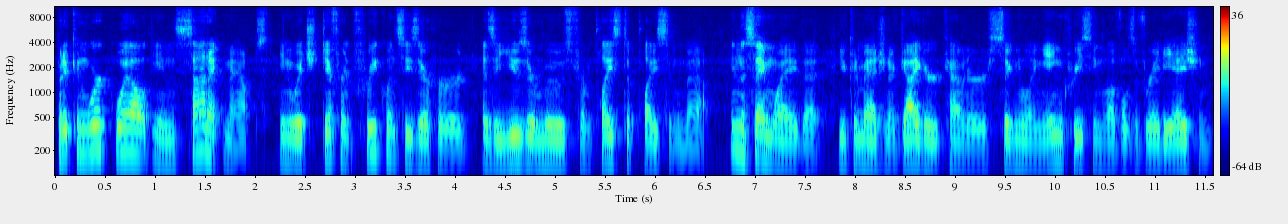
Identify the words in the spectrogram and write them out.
but it can work well in sonic maps in which different frequencies are heard as a user moves from place to place in the map, in the same way that you can imagine a Geiger counter signaling increasing levels of radiation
